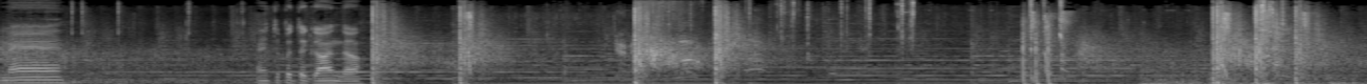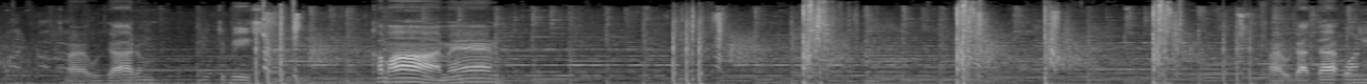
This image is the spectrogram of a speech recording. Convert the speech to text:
Man. I need to put the gun, though. Alright, we got him. Need to be. Come on, man. Got that one.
